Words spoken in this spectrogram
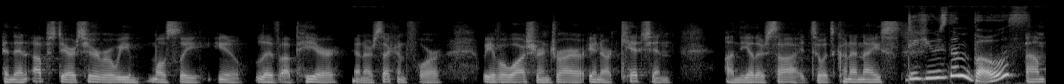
And then upstairs here, where we mostly you know live up here in our second floor, we have a washer and dryer in our kitchen on the other side. So it's kind of nice. Do you use them both? Um,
